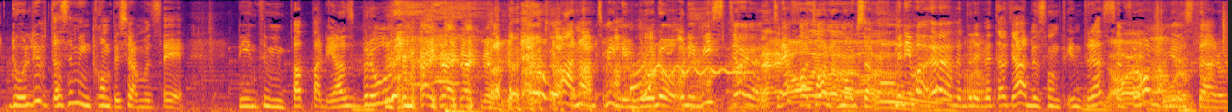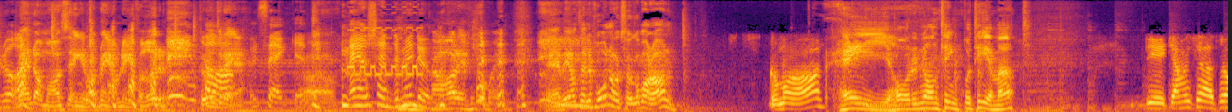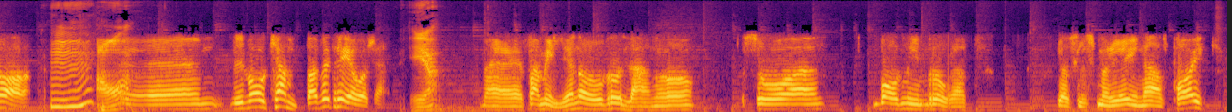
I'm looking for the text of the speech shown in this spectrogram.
Då lutar sig min kompis fram och säger det är inte min pappa, det är hans bror. nej, nej, nej, nej. Och han har en tvillingbror då och det visste jag ju. Jag har träffat ja, ja, honom också. ja. Men det var överdrivet att jag hade sånt intresse Ja, för honom just där och då. Men de har säkert varit med om det förr. Tror du Ja, inte det? säkert. Ja. Men jag kände mig dum. Ja, det förstår man ju. Eh, Vi har telefon också, god morgon. God morgon. Hej, har du någonting på temat? Det kan vi säga att vi har. Ja. Eh, vi var och campade för tre år sedan Ja. Med familjen och brullan och så eh, bad min bror att jag skulle smörja in hans pojk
